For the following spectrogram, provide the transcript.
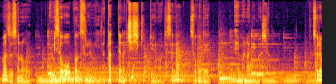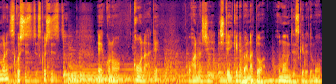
まずそのお店をオープンするにあたっての知識っていうのをですねそこで学びました。それもね少しずつ少しずつ、えこのコーナーでお話ししていければなとは思うんですけれども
